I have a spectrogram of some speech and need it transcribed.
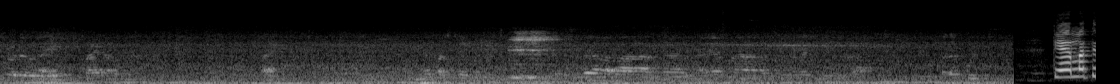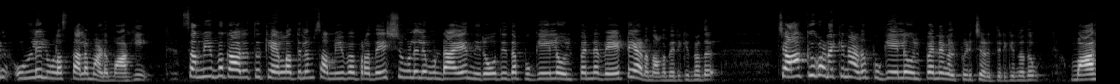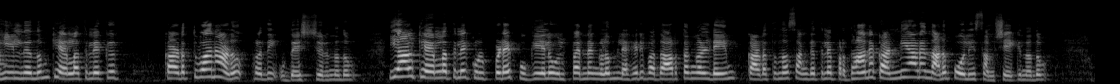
കേരളത്തിന് ഉള്ളിലുള്ള സ്ഥലമാണ് മാഹി. സമീപകാലത്ത് കേരളത്തിലും സമീപ പ്രദേശങ്ങളിലും ഉണ്ടായ നിരോധിത പുകയില ഉൽപ്പന്ന വേട്ടയാണ് നടന്നിരിക്കുന്നത്. ചാക്കുകണക്കിനാണ് പുകയില ഉൽപ്പന്നങ്ങൾ പിടിച്ചെടുത്തിരിക്കുന്നതും. മാഹിയിൽ നിന്നും കേരളത്തിലേക്ക് കടത്തുവാനാണ് പ്രതി ഉദ്ദേശിച്ചിരുന്നതും. ഇയാൾ കേരളത്തിലേക്ക് ഉൾപ്പെടെ പുകയില ഉൽപ്പന്നങ്ങളും ലഹരി പദാർത്ഥങ്ങളുടെയും കടത്തുന്ന സംഘത്തിലെ പ്രധാന കണ്ണിയാണെന്നാണ് പോലീസ് സംശയിക്കുന്നതും.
